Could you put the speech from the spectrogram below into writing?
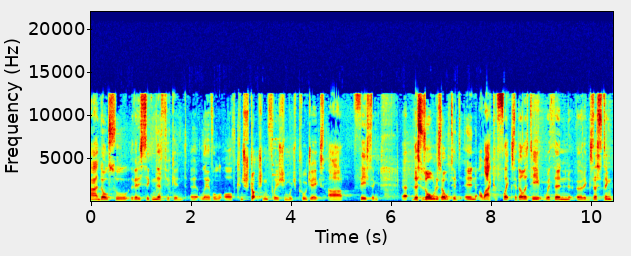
and also the very significant uh, level of construction inflation which projects are facing. Uh, this has all resulted in a lack of flexibility within our existing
